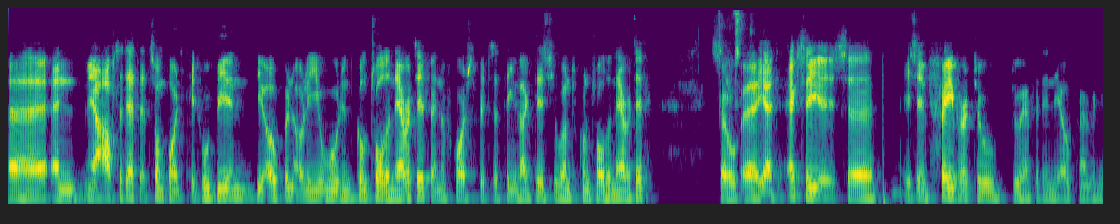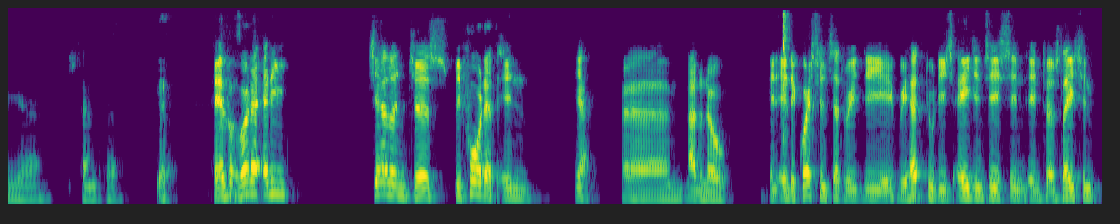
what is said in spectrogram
and yeah, after that, at some point, it would be in the open. Only you wouldn't control the narrative, and of course, if it's a thing like this, you want to control the narrative. So yeah, actually, it's is in favor to to have it in the open. I really uh understand. yeah. And were there any challenges before that in yeah um, I don't know in, in the questions that we the, we had to these agencies in, in translation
